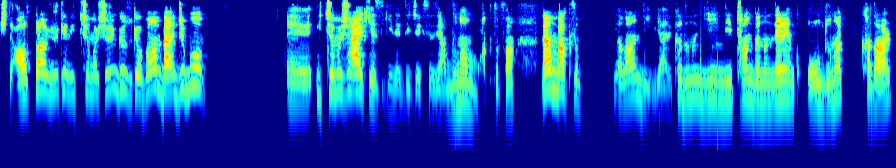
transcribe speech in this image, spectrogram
işte, alttan yürürken iç çamaşırın gözüküyor falan. Bence bu Eee, iç çamaşırı herkes giyinir diyeceksiniz. Yani buna mı baktı falan. Ben baktım. Yalan değil. Yani kadının giyindiği tanganın ne renk olduğuna kadar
